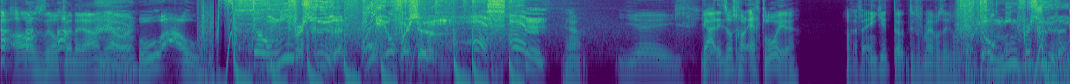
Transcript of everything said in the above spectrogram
Alles erop en eraan, ja hoor. Wauw. Domine Verschuren. Hilversum. FM. Ja. Jee. ja, dit was gewoon echt klooien. Nog even eentje. To- Volgens mij was deze wel vet. Domien Verschuren.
